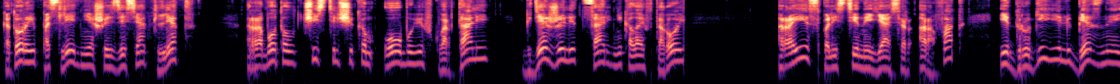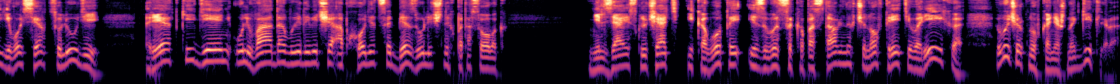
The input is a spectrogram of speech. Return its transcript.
который последние 60 лет работал чистильщиком обуви в квартале где жили царь Николай II, раис Палестины Ясер Арафат и другие любезные его сердцу люди. Редкий день у Льва Давыдовича обходится без уличных потасовок. Нельзя исключать и кого-то из высокопоставленных чинов Третьего рейха, вычеркнув, конечно, Гитлера.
